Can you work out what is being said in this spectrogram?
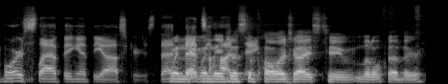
more slapping at the Oscars. That, when they that's when they just take. apologize to Littlefeather,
